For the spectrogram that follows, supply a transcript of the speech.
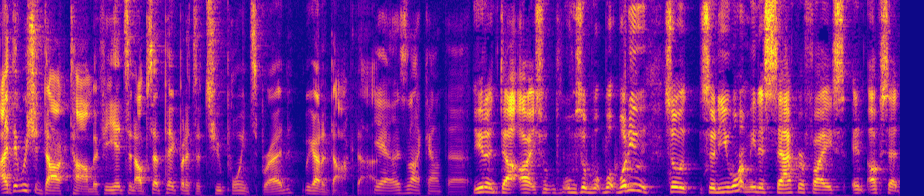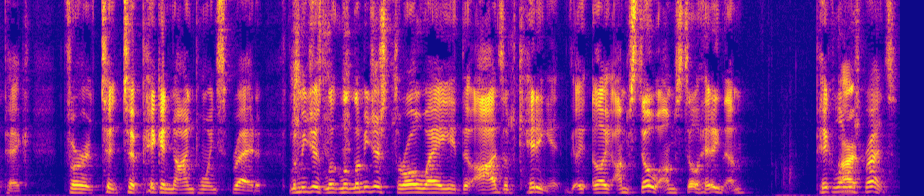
I think we should dock Tom if he hits an upset pick, but it's a two point spread. We got to dock that. Yeah, let's not count that. You're gonna die. All right. So, so what, what do you? So, so do you want me to sacrifice an upset pick for to, to pick a nine point spread? Let me just let, let me just throw away the odds of hitting it. Like I'm still I'm still hitting them. Pick lower All right. spreads.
